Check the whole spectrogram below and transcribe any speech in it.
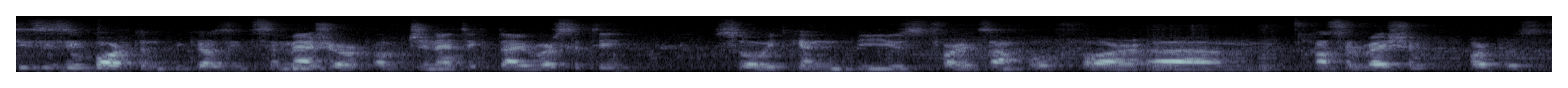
this is important because it's a measure of genetic diversity, so it can be used, for example, for um, conservation purposes.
